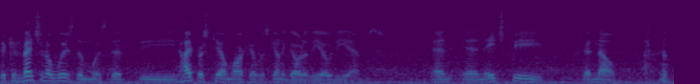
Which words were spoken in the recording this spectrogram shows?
The conventional wisdom was that the hyperscale market was going to go to the ODMs, and and HP said no.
